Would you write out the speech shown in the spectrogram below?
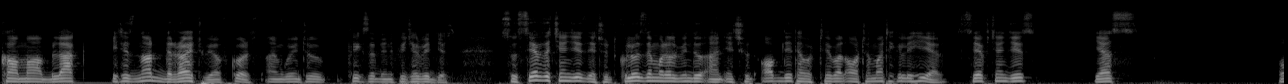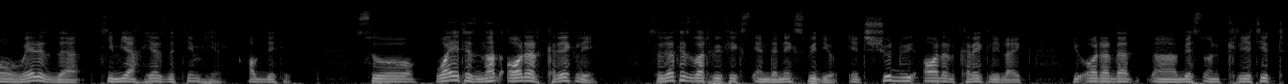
comma black. It is not the right way of course. I'm going to fix it in future videos so save the changes it should close the model window and it should update our table automatically here. Save changes. Yes. Oh where is the team? yeah here's the team here. Updated so why it is not ordered correctly? So that is what we fixed in the next video. It should be ordered correctly like you order that uh, based on created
